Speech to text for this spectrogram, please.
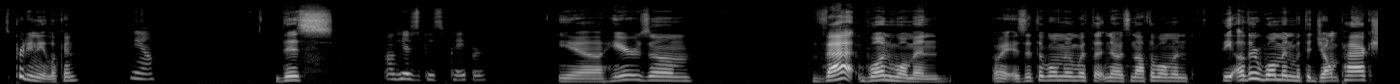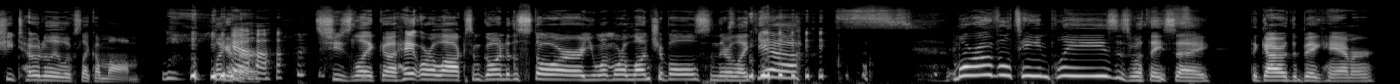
it's pretty neat looking. yeah. This Oh, here's a piece of paper. Yeah, here's um that one woman. Wait, is it the woman with the No, it's not the woman. The other woman with the jump pack, she totally looks like a mom. Look at yeah. She's like, uh, "Hey Orlocks, I'm going to the store. You want more Lunchables?" And they're like, "Yeah, more Ovaltine, please." Is what they say. The guy with the big hammer.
